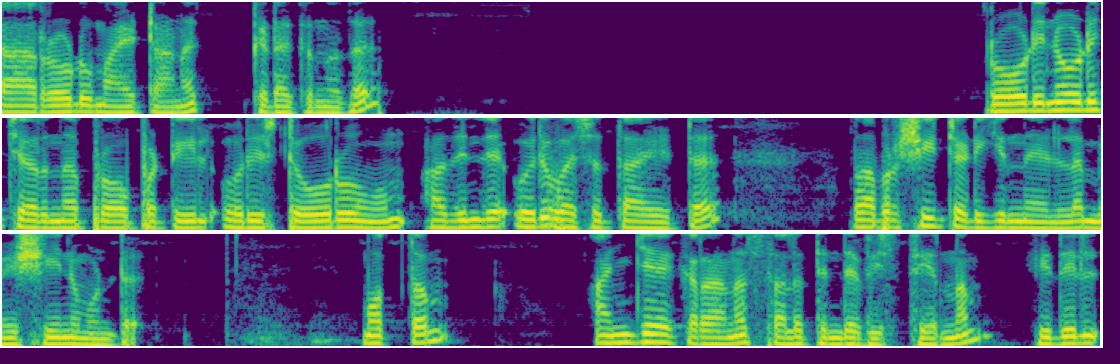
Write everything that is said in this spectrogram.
ടാർ റോഡുമായിട്ടാണ് കിടക്കുന്നത്. റോഡിനോട് ചേർന്ന പ്രോപ്പർട്ടിയിൽ ഒരു സ്റ്റോർ റൂമും അതിന്റെ ഒരു വശത്തായിട്ട് റബ്ബർ ഷീറ്റ് അടിക്കുന്നതിനുള്ള മെഷീനുമുണ്ട്. മൊത്തം അഞ്ച് ഏക്കറാണ് സ്ഥലത്തിന്റെ വിസ്തീർണം. ഇതിൽ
